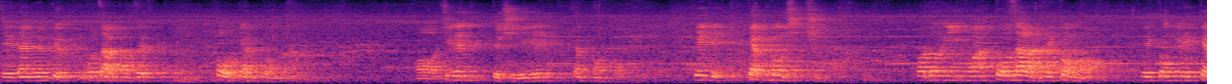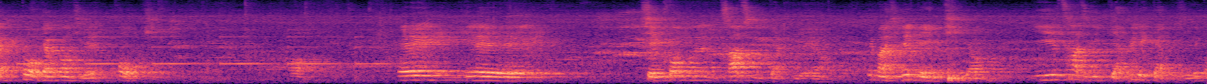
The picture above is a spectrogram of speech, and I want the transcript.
这咱个叫我早讲这破剑功啊。哦，这个就是迄个剑功破，这个剑功是气。我当伊看多少人咧讲哦。你讲迄个剑破剑讲是咧破气，哦，诶，迄个先锋插一个剑伫个哦，伊嘛是咧练气哦，伊插一个剑，迄个剑就是咧讲。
